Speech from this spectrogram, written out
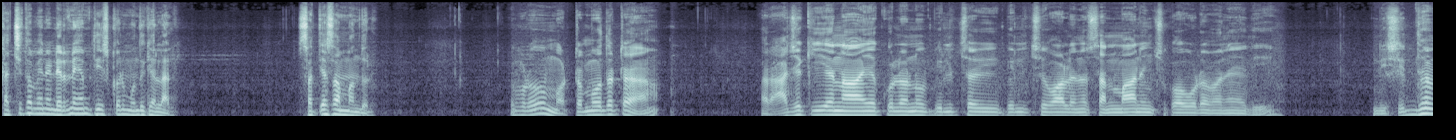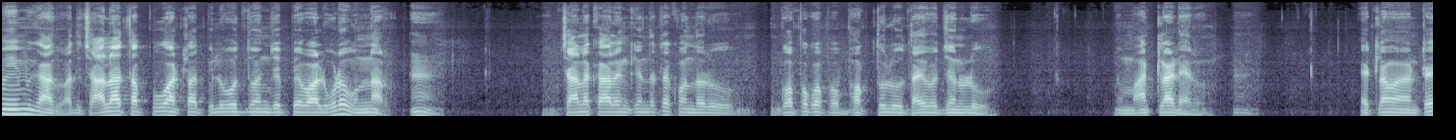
ఖచ్చితమైన నిర్ణయం తీసుకొని ముందుకెళ్ళాలి? సత్య సంబంధులు. ఇప్పుడు మొట్టమొదట రాజకీయ నాయకులను పిలిచి పిలిచి వాళ్ళను సన్మానించుకోవడం అనేది నిషిద్ధం ఏమి కాదు. అది చాలా తప్పు అట్లా పిలవద్దు అని చెప్పే వాళ్ళు కూడా ఉన్నారు. చాలా కాలం కిందట కొందరు గొప్ప గొప్ప భక్తులు దైవజనులు మాట్లాడారు. ఎట్లా అంటే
